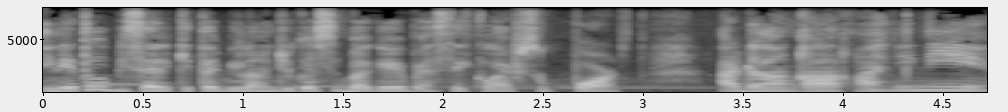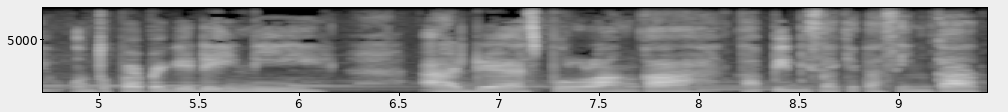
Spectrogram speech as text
ini tuh bisa kita bilang juga sebagai basic life support. Ada langkah-langkahnya nih untuk PPGD ini. Ada 10 langkah, tapi bisa kita singkat.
